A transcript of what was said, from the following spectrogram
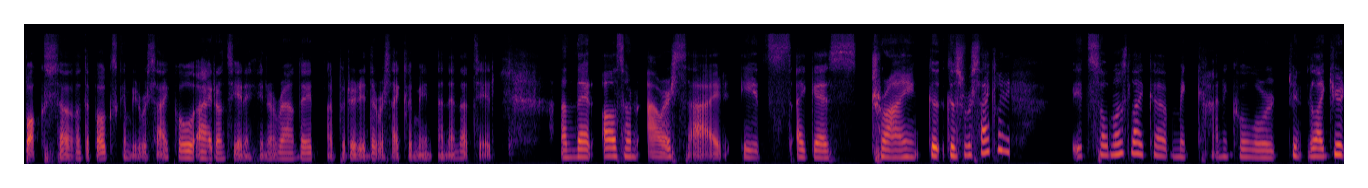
box. So the box can be recycled. I don't see anything around it. I put it in the recycling bin and then that's it. And then also on our side, it's, I guess, trying, because recycling, it's almost like a mechanical or like you,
